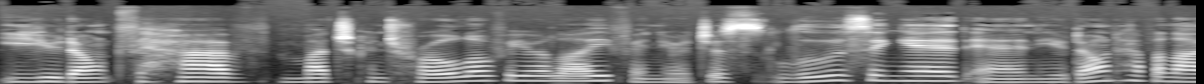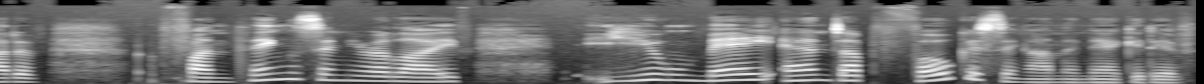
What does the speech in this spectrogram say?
you don't have much control over your life and you're just losing it and you don't have a lot of fun things in your life, you may end up focusing on the negative.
